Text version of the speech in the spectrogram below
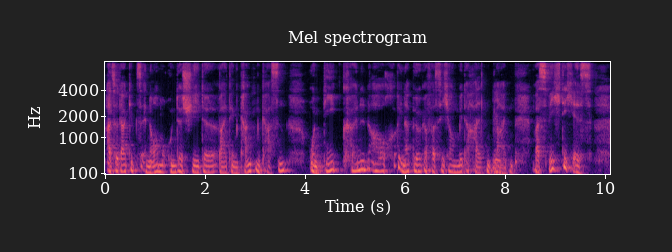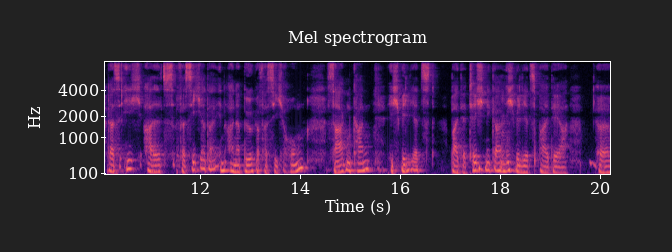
Also da gibt es enorme Unterschiede bei den Krankenkassen und die können auch in der Bürgerversicherung mit erhalten bleiben. Mhm. Was wichtig ist, dass ich als Versicherter in einer Bürgerversicherung sagen kann, ich will jetzt bei der Techniker, mhm. ich will jetzt bei der äh,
